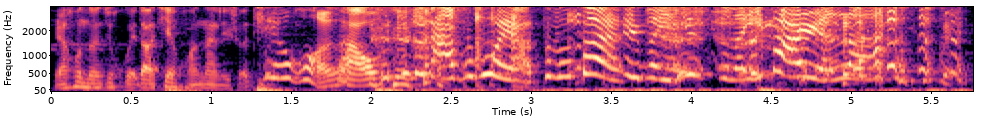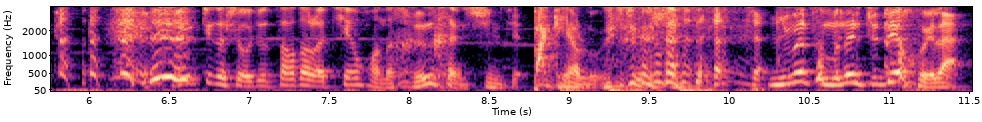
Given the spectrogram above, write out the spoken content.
然后呢就回到天皇那里说：“天皇啊，我们真的打不过呀，怎么办日本已经死了一半人了。”这个时候就遭到了天皇的狠狠训诫，巴克亚鲁是不是？你们怎么能直接回来？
